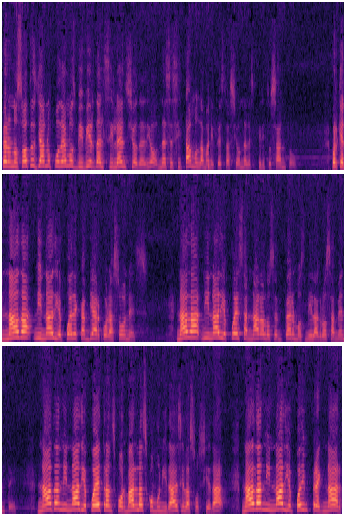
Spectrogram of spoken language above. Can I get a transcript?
Pero nosotros ya no podemos vivir del silencio de Dios. Necesitamos la manifestación del Espíritu Santo. Porque nada ni nadie puede cambiar corazones. Nada ni nadie puede sanar a los enfermos milagrosamente. Nada ni nadie puede transformar las comunidades y la sociedad. Nada ni nadie puede impregnar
